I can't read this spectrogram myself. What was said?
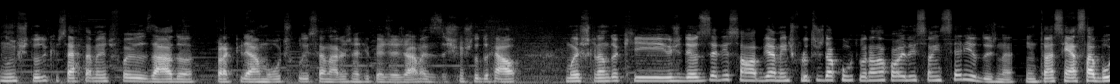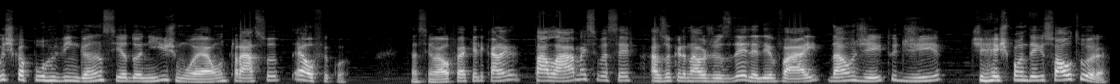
um estudo que certamente foi usado para criar múltiplos cenários de RPG já, mas existe um estudo real mostrando que os deuses eles são obviamente frutos da cultura na qual eles são inseridos, né? Então assim, essa busca por vingança e hedonismo é um traço élfico. Então, assim, o elfo é aquele cara que tá lá, mas se você azucrinar o juízo dele, ele vai dar um jeito de te responder isso à altura.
